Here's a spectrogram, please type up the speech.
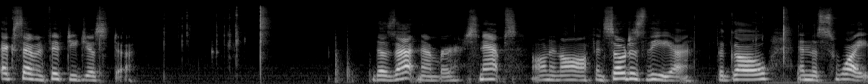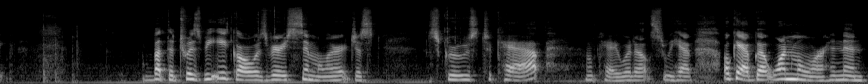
X750 just uh, does that number, snaps on and off, and so does the uh, the Go and the Swipe. But the TWSBI Eco is very similar. It just screws to cap. Okay, what else do we have? Okay, I've got one more, and then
